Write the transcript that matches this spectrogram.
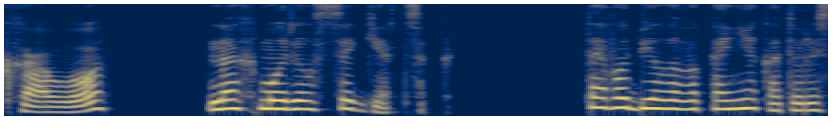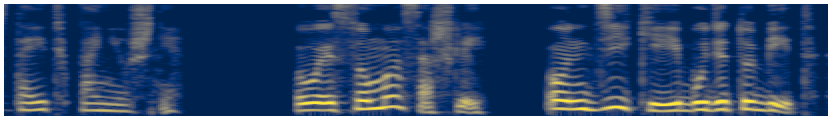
Кого? Нахмурился герцог. Того белого коня, который стоит в конюшне. Вы с ума сошли? Он дикий и будет убит.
